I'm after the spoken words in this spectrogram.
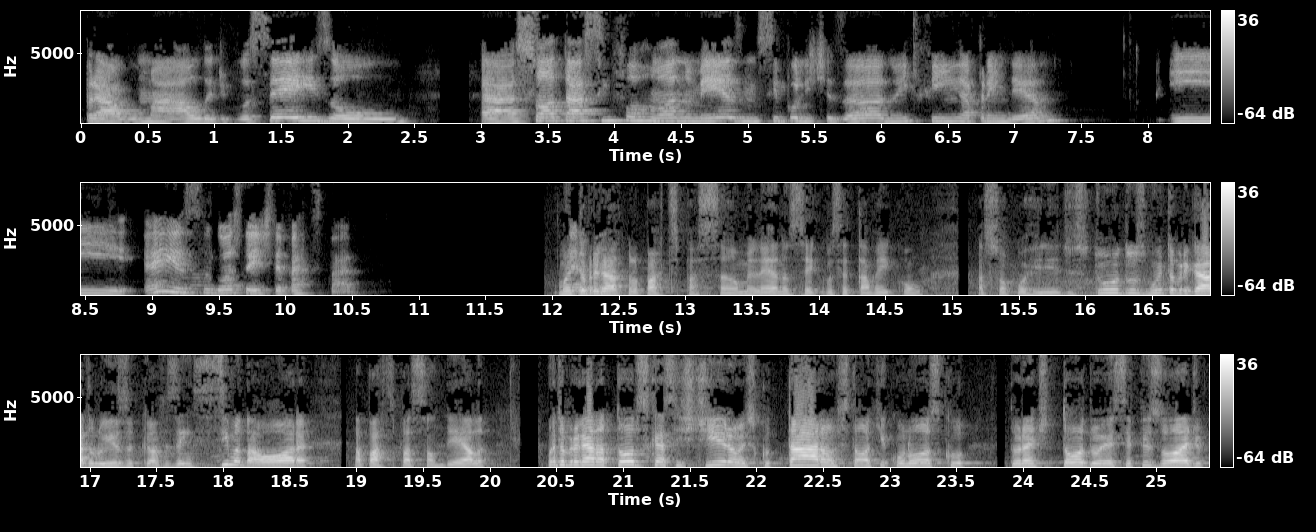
para alguma aula de vocês, ou uh, só estar tá se informando mesmo, se politizando, enfim, aprendendo. E é isso, gostei de ter participado. Muito obrigado pela participação, Milena. Eu sei que você estava aí com a sua correria de estudos. Muito obrigado, Luísa, que eu avisei em cima da hora a participação dela. Muito obrigado a todos que assistiram, escutaram, estão aqui conosco durante todo esse episódio.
